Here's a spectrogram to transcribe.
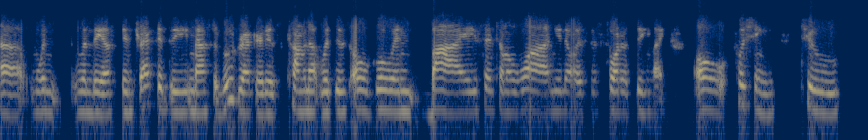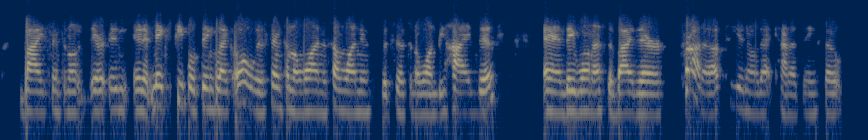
uh, when when they have instructed the master boot record, it's coming up with this, oh, go and buy Sentinel One. You know, it's this sort of thing like, oh, pushing to buy Sentinel there, and, and it makes people think like, oh, is Sentinel One someone is with Sentinel One behind this, and they want us to buy their product, you know, that kind of thing. So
